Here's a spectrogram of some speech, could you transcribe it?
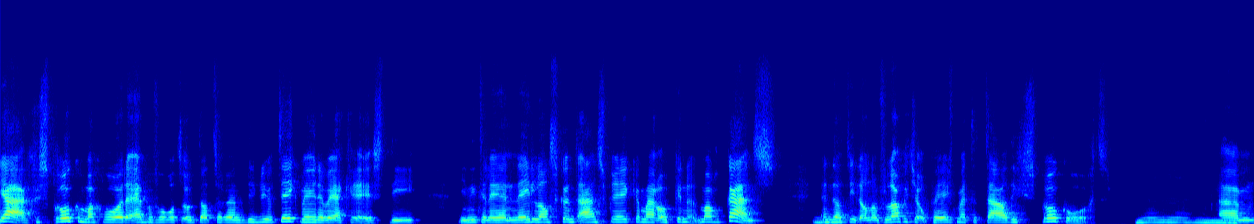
ja, gesproken mag worden. En bijvoorbeeld ook dat er een bibliotheekmedewerker is die je niet alleen in het Nederlands kunt aanspreken, maar ook in het Marokkaans. En dat die dan een vlaggetje op heeft met de taal die gesproken wordt. Hmm. Ehm,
